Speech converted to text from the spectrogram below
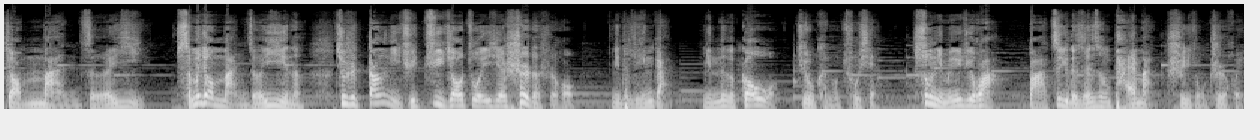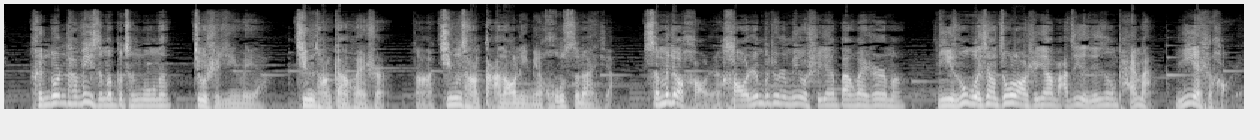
叫满则溢。什么叫满则溢呢？就是当你去聚焦做一些事儿的时候，你的灵感、你的那个高我就有可能出现。送你们一句话：把自己的人生排满是一种智慧。很多人他为什么不成功呢？就是因为啊，经常干坏事儿啊，经常大脑里面胡思乱想。什么叫好人？好人不就是没有时间办坏事吗？你如果像周老师一样把自己的人生排满，你也是好人，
